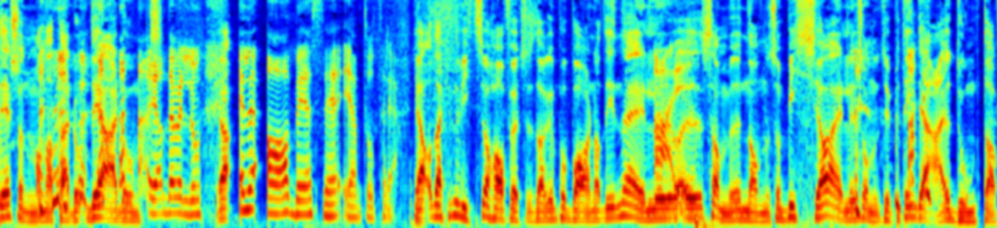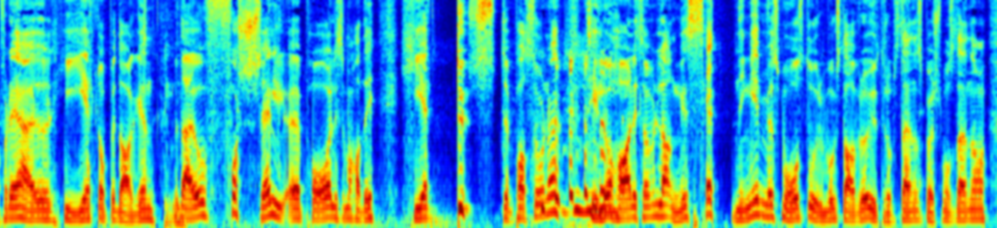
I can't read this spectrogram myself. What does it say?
det skjønner man at det er dumt. Det er dumt. ja, det er veldig dumt. Ja. Eller A, B, C, 1, 2, 3. Ja, og det er ikke noe vits å ha fødselsdagen på barna dine, eller Nei. eh, samme navnet som bikkja, eller sånne type ting. Det er jo dumt, da, for det er jo helt oppe i dagen. Men det er jo forskjell eh, på liksom å ha de helt dustepassordene til å ha liksom lange setninger med små og store bokstaver og utropstegn og spørsmålstegn og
